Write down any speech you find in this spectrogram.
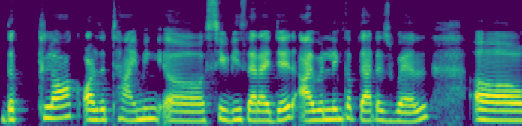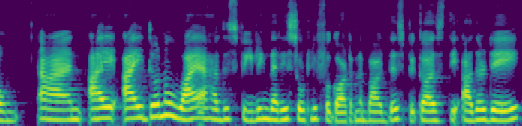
the clock or the timing uh, series that i did. I will link up that as well. Um, and i i don't know why i have this feeling that he's totally forgotten about this because the other day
